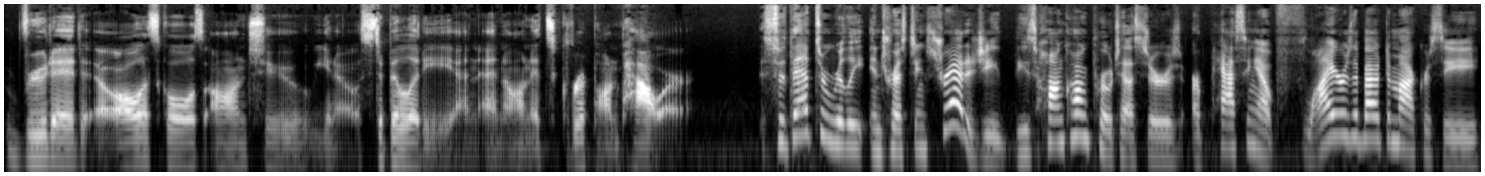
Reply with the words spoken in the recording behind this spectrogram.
rooted all its goals onto you know stability and, and on its grip on power so that's a really interesting strategy. These Hong Kong protesters are passing out flyers about democracy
